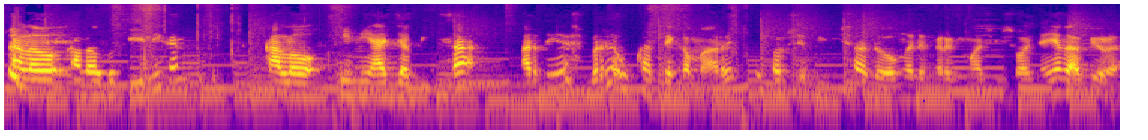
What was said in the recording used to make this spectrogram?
kalau kalau begini kan kalau ini aja bisa artinya sebenarnya UKT kemarin itu harusnya bisa dong ngedengerin mahasiswanya ya nggak Vira?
